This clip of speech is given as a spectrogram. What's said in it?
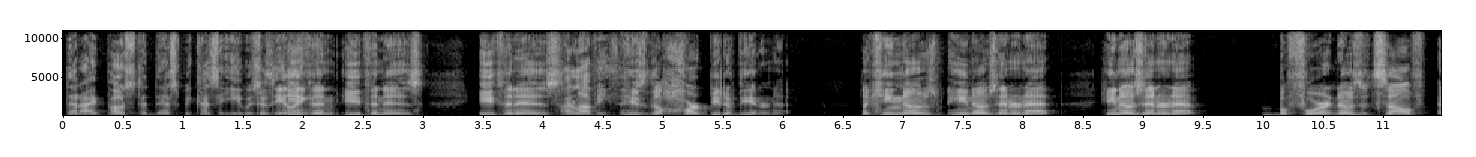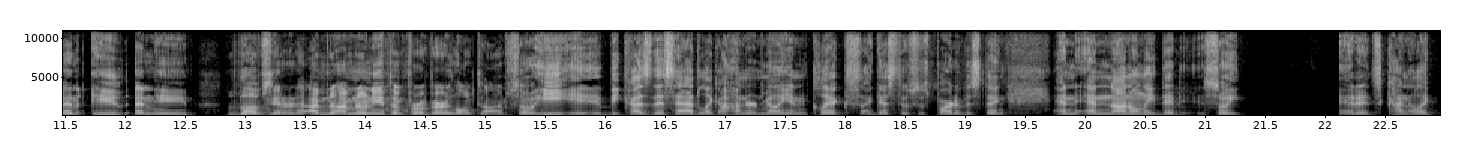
that I posted this because he was dealing. Ethan, Ethan is, Ethan is. I love Ethan. He's the heartbeat of the internet. Like he knows, he knows internet. He knows internet before it knows itself, and he and he loves the internet. I've, I've known Ethan for a very long time. So he because this had like hundred million clicks. I guess this was part of his thing, and and not only did so, he, and it's kind of like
